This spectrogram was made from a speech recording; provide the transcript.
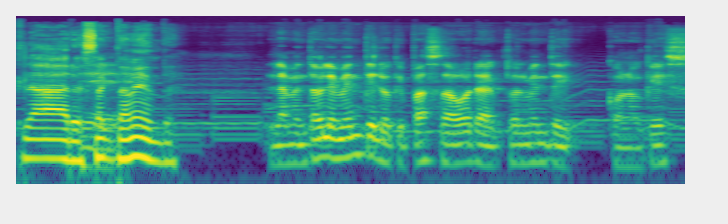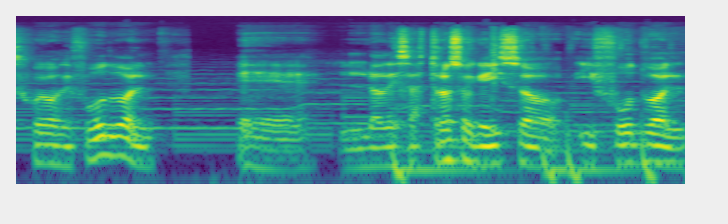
Claro, eh, exactamente lamentablemente lo que pasa ahora actualmente con lo que es juegos de fútbol, eh, lo desastroso que hizo eFootball,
